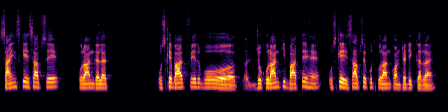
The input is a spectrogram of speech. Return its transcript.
साइंस के हिसाब से कुरान गलत उसके बाद फिर वो जो कुरान की बातें हैं उसके हिसाब से खुद कुरान कॉन्ट्रेडिक्ट कर रहा है।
